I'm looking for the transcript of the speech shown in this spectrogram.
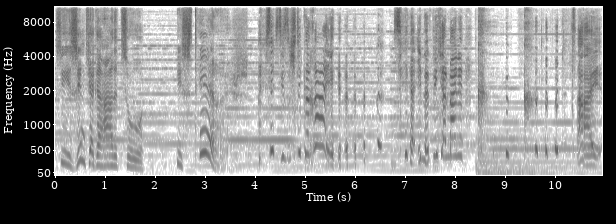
Sie sind ja geradezu hysterisch. Es ist diese Stickerei. Sie erinnert mich an meine Zeit.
